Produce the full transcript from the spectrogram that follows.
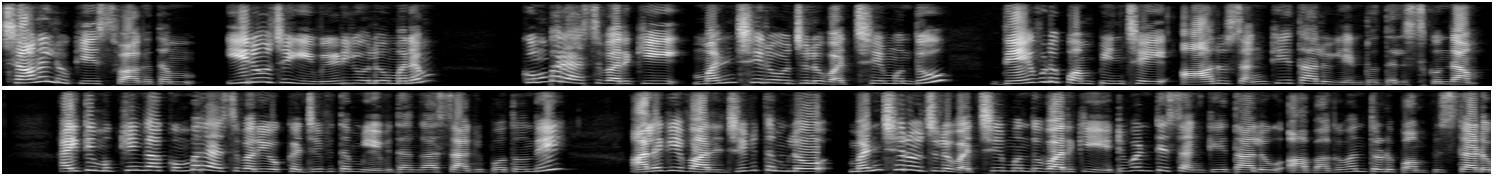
ఛానల్లోకి స్వాగతం. ఈరోజు ఈ వీడియోలో మనం కుంభరాశి వారికి మంచి రోజులు వచ్చే ముందు దేవుడు పంపించే ఆరు సంకేతాలు ఏంటో తెలుసుకుందాం. అయితే ముఖ్యంగా కుంభరాశి వారి యొక్క జీవితం ఏ విధంగా సాగిపోతుంది? అలాగే వారి జీవితంలో మంచి రోజులు వచ్చే ముందు వారికి ఎటువంటి సంకేతాలు ఆ భగవంతుడు పంపిస్తాడు?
